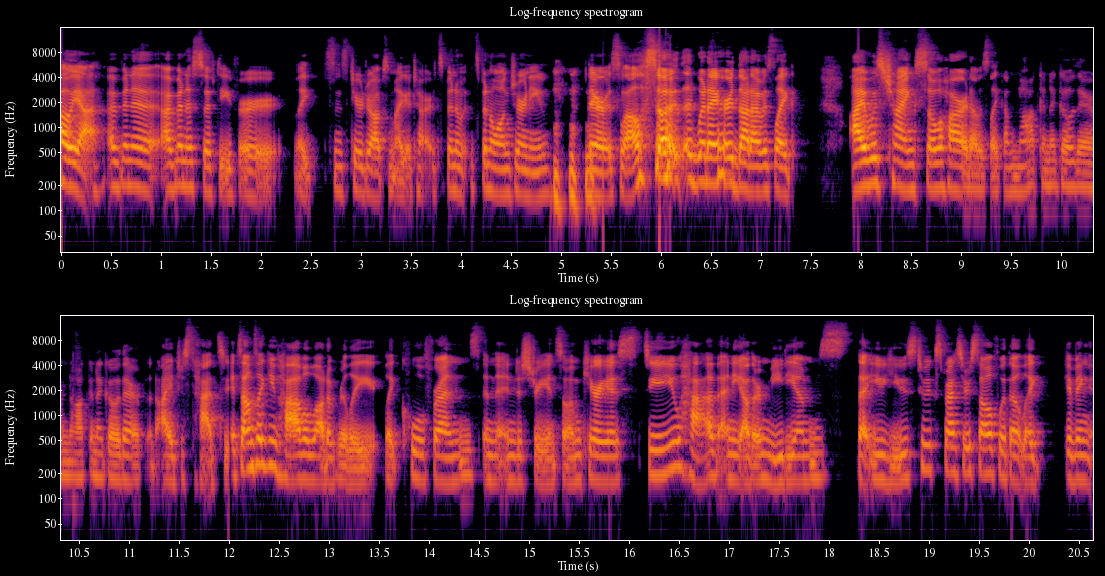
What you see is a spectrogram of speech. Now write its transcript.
Oh yeah, I've been a I've been a Swiftie for like since Teardrops on my guitar. It's been a, it's been a long journey there as well. So when I heard that, I was like, I was trying so hard. I was like, I'm not gonna go there. I'm not gonna go there. But I just had to. It sounds like you have a lot of really like cool friends in the industry, and so I'm curious. Do you have any other mediums that you use to express yourself without like giving?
